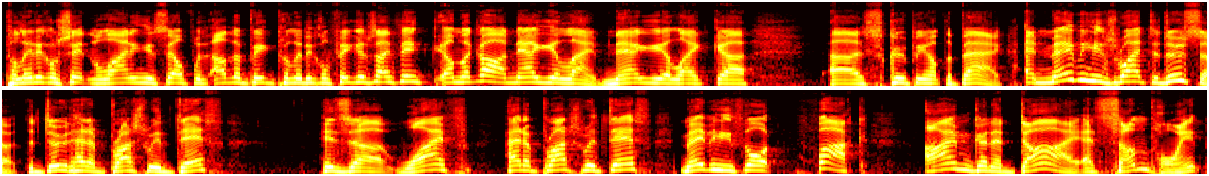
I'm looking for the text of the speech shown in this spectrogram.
political shit and aligning yourself with other big political figures, I think I'm like, oh, now you're lame. Now you're like uh, uh, scooping up the bag, and maybe he's right to do so. The dude had a brush with death. His uh, wife had a brush with death. Maybe he thought, fuck, I'm gonna die at some point.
